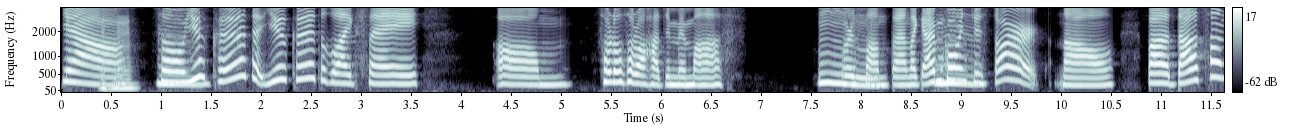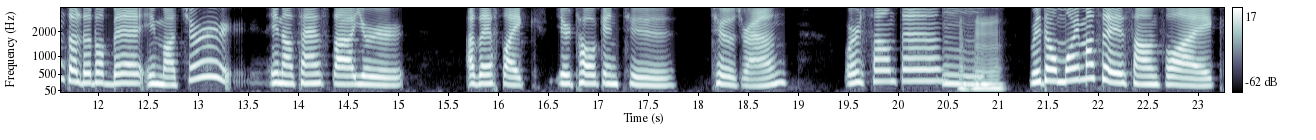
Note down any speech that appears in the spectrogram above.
Yeah. Mhm. So you Mm. could you could like say um そろそろ始めます or Hmm. something. Like I'm going to Mm. start now. But that sounds a little bit immature in a sense that you're as if like you're talking to children or something. Mm. Mhm. With omoimasu, it sounds like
